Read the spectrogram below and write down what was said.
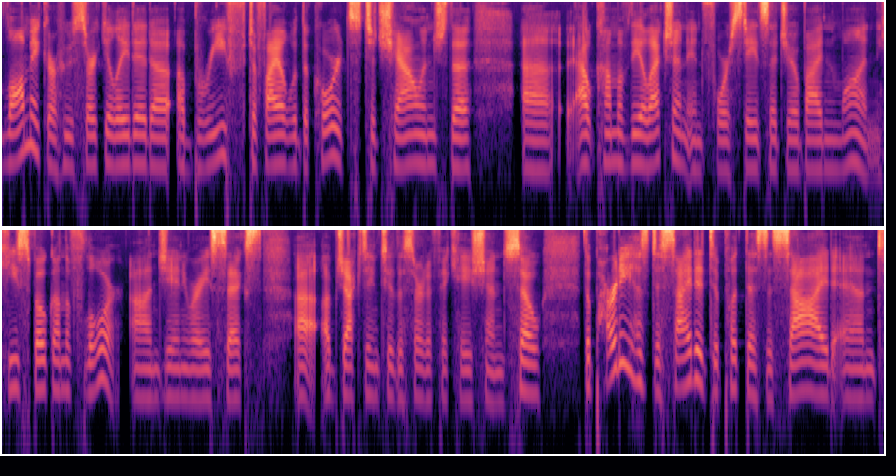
lawmaker who circulated a, a, brief to file with the courts to challenge the uh, outcome of the election in four states that Joe Biden won. He spoke on the floor on January 6th, uh, objecting to the certification. So the party has decided to put this aside and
